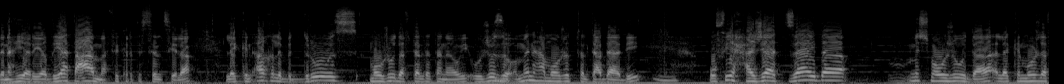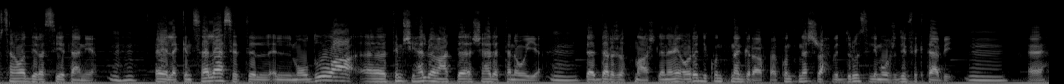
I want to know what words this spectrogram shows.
لأن هي رياضيات عامة فكرة السلسلة لكن أغلب الدروس موجودة في ثالثة ثانوي وجزء منها موجود في ثالثة إعدادي. وفي حاجات زايدة مش موجودة لكن موجودة في سنوات دراسية ثانية. إيه لكن سلاسة ال- الموضوع آه، تمشي هلبة مع الشهاده الثانوية. مم. درجة 12 لأن أنا already كنت نقرأ فكنت نشرح بالدروس اللي موجودين في كتابي. مم. إيه.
